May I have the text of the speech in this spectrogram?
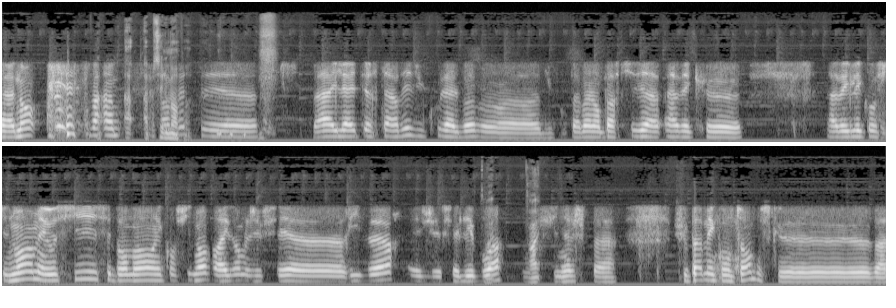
Euh, non, Enfin, Ah, Absolument en fait, pas. bah, il a été retardé du coup l'album, du coup pas mal en partie avec avec les confinements, mais aussi c'est pendant les confinements. Par exemple, j'ai fait euh, River et j'ai fait Les Bois. Ouais. Au final, je suis pas, je suis pas mécontent parce que bah,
